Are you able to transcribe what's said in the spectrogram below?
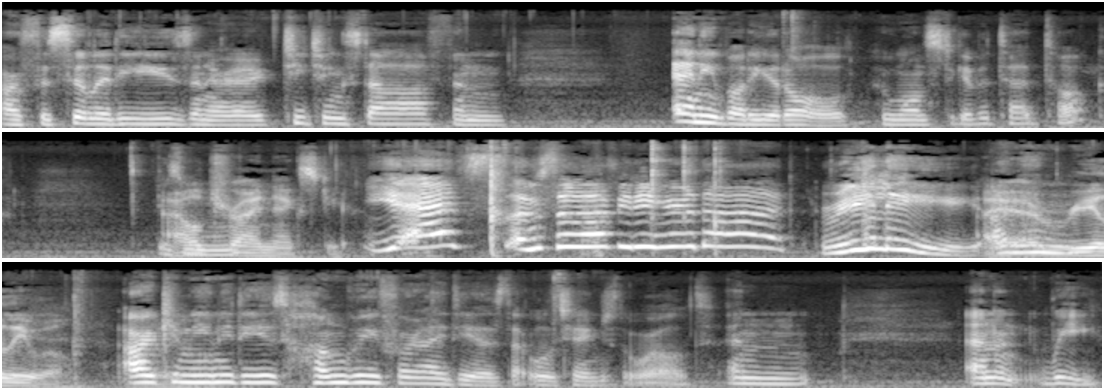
our facilities and our teaching staff and anybody at all who wants to give a TED talk I'll m- try next year. Yes, I'm so happy to hear that. Really, I, I mean, really will. I our really will. community is hungry for ideas that will change the world, and and we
